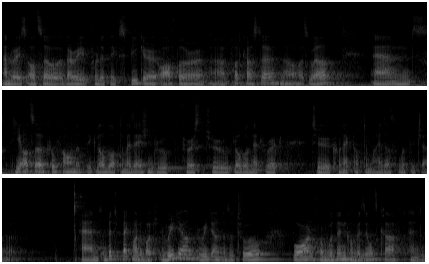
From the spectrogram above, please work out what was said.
Andre is also a very prolific speaker, author, uh, podcaster now as well. And he also co-founded the Global Optimization Group, the first true global network to connect optimizers with each other. And a bit of background about Iridion. Iridion is a tool born from within Konversionskraft and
